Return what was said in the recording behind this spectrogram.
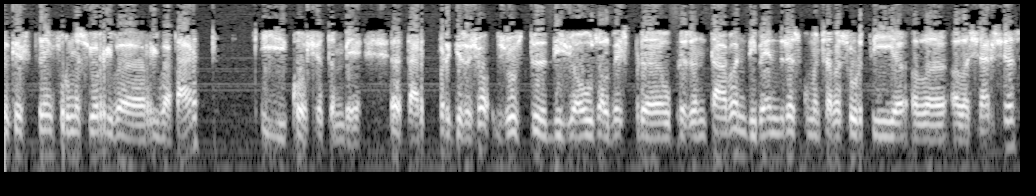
aquesta informació arriba, arriba tard i coixa també eh, tard, perquè és això, just dijous al vespre ho presentaven, divendres començava a sortir a, la, a les xarxes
